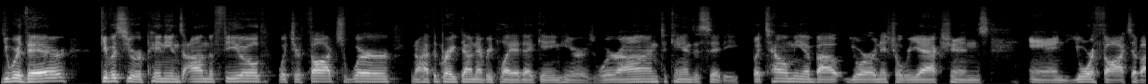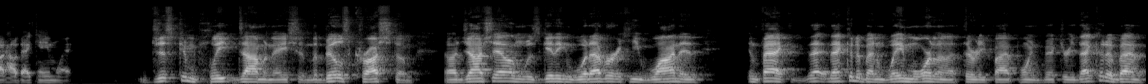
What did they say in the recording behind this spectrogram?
You were there. Give us your opinions on the field, what your thoughts were. You don't have to break down every play of that game here as we're on to Kansas City, but tell me about your initial reactions and your thoughts about how that game went. Just complete domination. The Bills crushed them. Uh, Josh Allen was getting whatever he wanted. In fact, that, that could have been way more than a 35 point victory. That could have been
